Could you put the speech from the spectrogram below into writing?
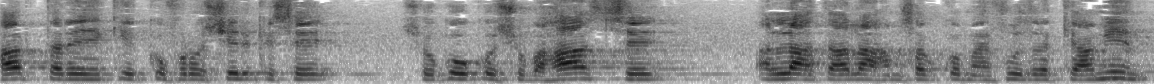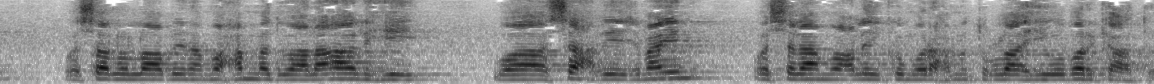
ہر طرح کے کفر و شرک سے، شکوک و شبہات سے اللہ تعالیٰ ہم سب کو محفوظ رکھے امین و صلی اللہ بن محمد والا علیہ و صاحب اجمعین و السلام علیکم و رحمۃ اللہ وبرکاتہ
